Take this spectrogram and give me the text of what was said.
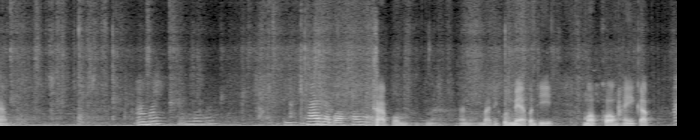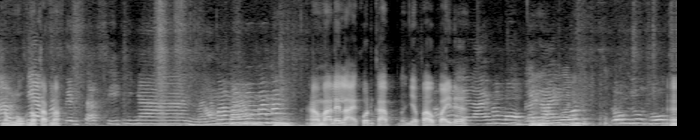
ครับเอาไหม เอาไหมไทยระบอกเขาครับผมนะอันบัดนี้คุณแม่เพิ่นสิมอบของให้กับน้องนุเนาะครับเนาะเป็นศักดิ์ศรีที่งานเอามามามามามาอืมเอามาหลายๆคนครับอย่าเฝ้าไปเด้อ หลายๆมามอบหลายๆคนลง YouTube เอ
